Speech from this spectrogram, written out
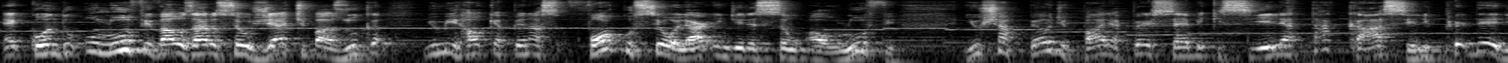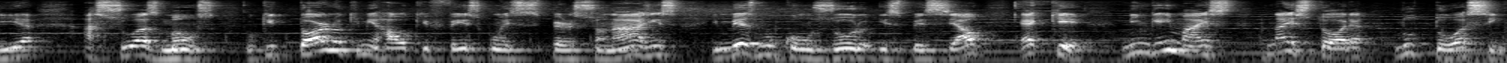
é quando o Luffy vai usar o seu Jet Bazooka. E o Mihawk apenas foca o seu olhar em direção ao Luffy. E o Chapéu de Palha percebe que se ele atacasse ele perderia as suas mãos. O que torna o que Mihawk fez com esses personagens e mesmo com o Zoro especial é que ninguém mais na história lutou assim.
